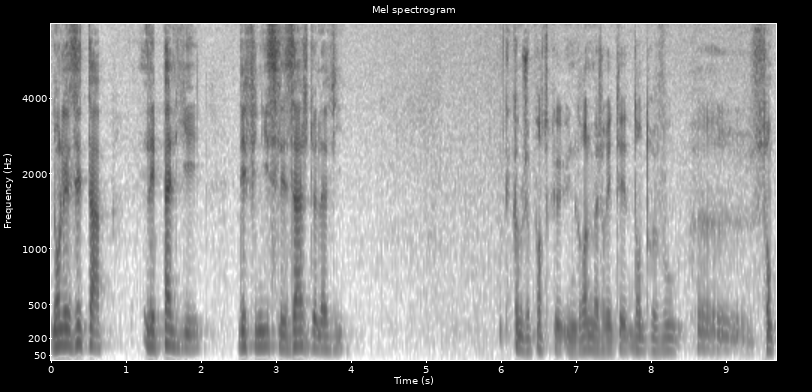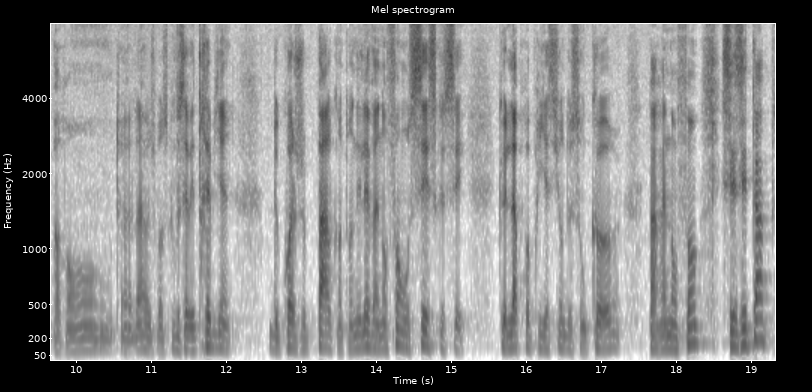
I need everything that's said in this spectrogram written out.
dont les étapes, les paliers définissent les âges de la vie. Comme je pense qu'une grande majorité d'entre vous euh, sont parents, je pense que vous savez très bien de quoi je parle quand on élève un enfant, on sait ce que c'est que l'appropriation de son corps par un enfant. Ces étapes,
